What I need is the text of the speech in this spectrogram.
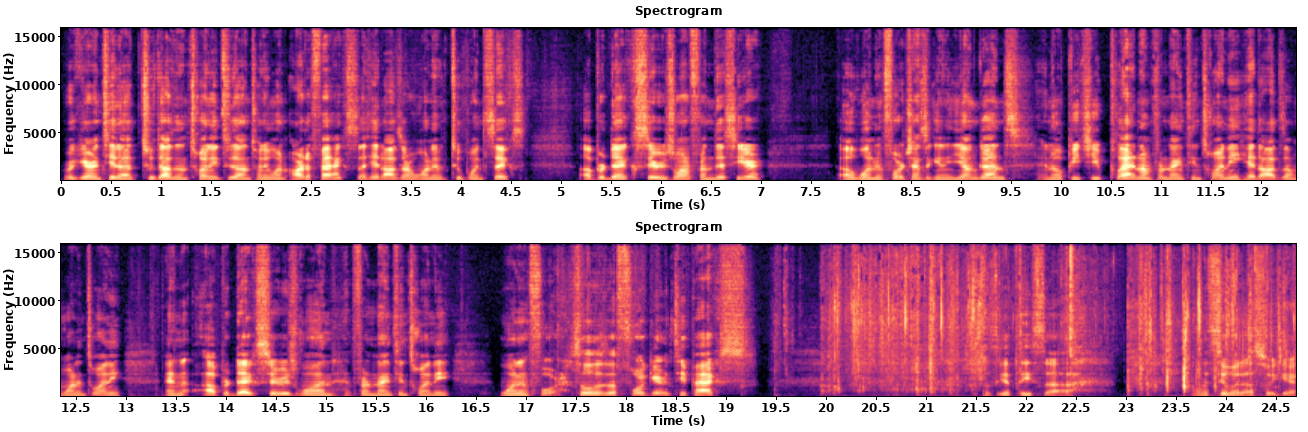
We're guaranteed a 2020-2021 artifacts. The hit odds are 1 in 2.6. Upper Deck Series 1 from this year. A 1 in 4 chance of getting Young Guns. An OPC Platinum from 1920. Hit odds on 1 in 20. And Upper Deck Series 1 from 1920. 1 in 4. So those are the 4 guarantee packs. Let's get these. Uh, let's see what else we get.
